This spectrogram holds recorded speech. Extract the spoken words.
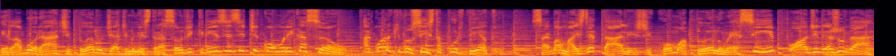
elaborar de plano de administração de crises e de comunicação. Agora que você está por dentro, saiba mais detalhes de como a Plano SI pode lhe ajudar.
